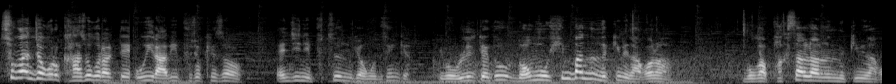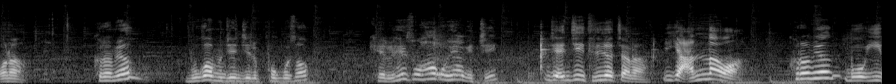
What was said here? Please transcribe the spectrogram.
순간적으로 가속을 할 때 오일 압이 부족해서 엔진이 붙는 경우도 생겨. 이거 올릴 때도 너무 힘 받는 느낌이 나거나 뭐가 박살나는 느낌이 나거나 그러면 뭐가 문제인지를 보고서 걔를 해소하고 해야겠지. 이제 엔진이 들렸잖아. 이게 안 나와. 그러면 뭐 이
